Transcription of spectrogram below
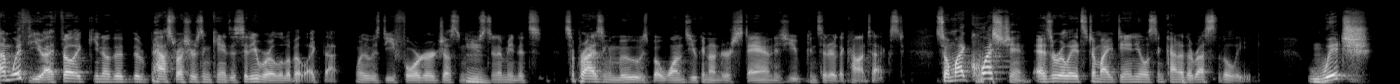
I'm with you. I felt like you know the, the pass rushers in Kansas City were a little bit like that, whether it was Dee Ford or Justin Mm. Houston. I mean, it's surprising moves, but ones you can understand as you consider the context. So my question, as it relates to Mike Daniels and kind of the rest of the league, Mm. which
